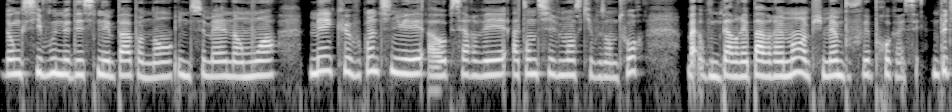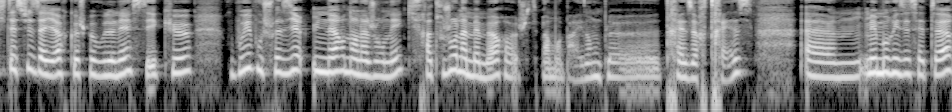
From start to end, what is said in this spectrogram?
Donc si vous ne dessinez pas pendant une semaine, un mois, mais que vous continuez à observer attentivement ce qui vous entoure, bah, vous ne perdrez pas vraiment et puis même vous pouvez progresser. Une petite astuce d'ailleurs que je peux vous donner, c'est que vous pouvez vous choisir une heure dans la journée qui sera toujours la même heure, euh, je sais pas moi par exemple 13h13, euh, euh, mémorisez cette heure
